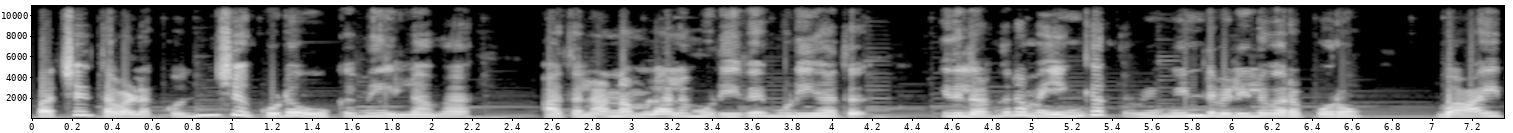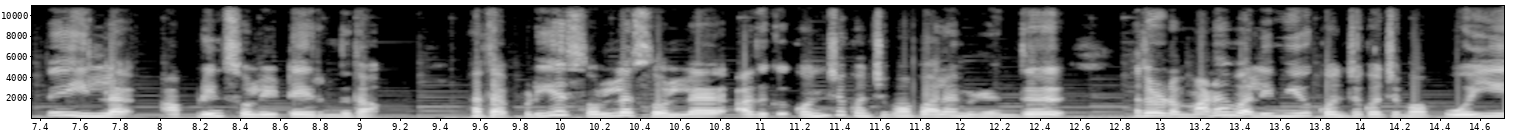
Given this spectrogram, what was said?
பச்சை தவளை கொஞ்சம் கூட ஊக்கமே இல்லாம அதெல்லாம் நம்மளால முடியவே முடியாது. இதுல இருந்து நம்ம எங்க மீண்டு வெளியில வர போறோம்? வாய்ப்பே இல்ல அப்படின்னு சொல்லிட்டே இருந்ததா அது அப்படியே சொல்ல சொல்ல அதுக்கு கொஞ்சம் கொஞ்சமா பலம் இழந்து அதோட மன வலிமையும் கொஞ்சம் கொஞ்சமா போய்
